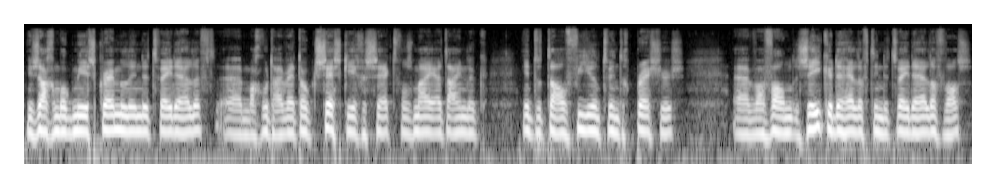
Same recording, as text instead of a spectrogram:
Je zag hem ook meer scramble in de tweede helft. maar goed, hij werd ook zes keer gesackt. Volgens mij uiteindelijk in totaal 24 pressures. Uh, waarvan zeker de helft in de tweede helft was.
